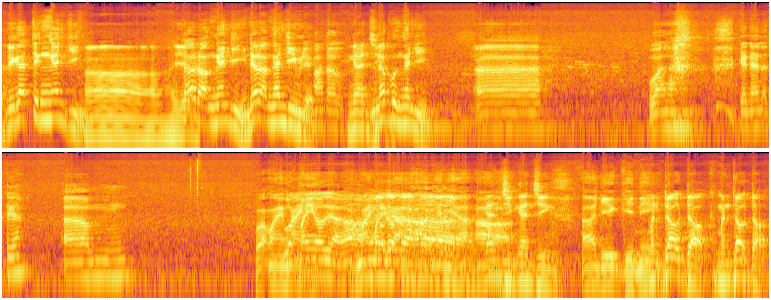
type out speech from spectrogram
Dia kata nganjing. Ah, Tahu ya. tak nganjing? Tahu tak nganjing dia? Ah, tahu. Ngaji. Kenapa nganjing? Uh, wah, kena nak terang. Um, Buat main-main. Buat main orang, ah. Main Mai orang. orang. Ah, ah, Ah. Ganjing-ganjing. Ah, dia gini. Mendok-dok, mendok-dok.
